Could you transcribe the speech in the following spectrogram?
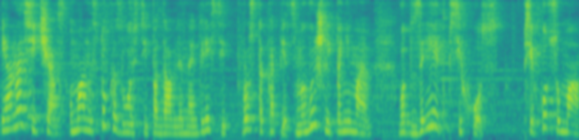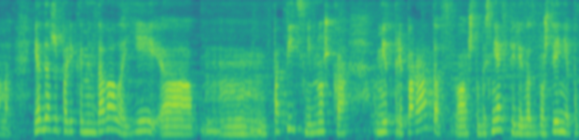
И она сейчас, у мамы столько злости и подавленной агрессии, просто капец. Мы вышли и понимаем, вот зреет психоз психоз у мамы. Я даже порекомендовала ей э, попить немножко медпрепаратов, э, чтобы снять перевозбуждение по.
